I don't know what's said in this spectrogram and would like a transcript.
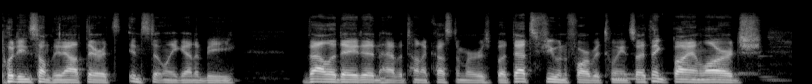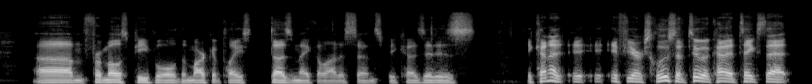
putting something out there, it's instantly going to be validated and have a ton of customers, but that's few and far between. So I think by and large, um, for most people, the marketplace does make a lot of sense because it is, it kind of, if you're exclusive too, it kind of takes that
